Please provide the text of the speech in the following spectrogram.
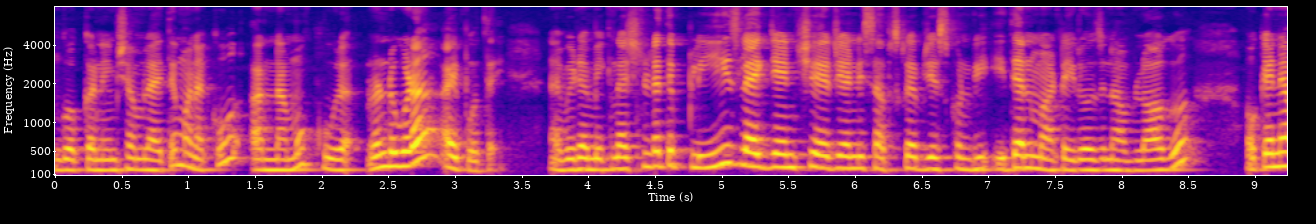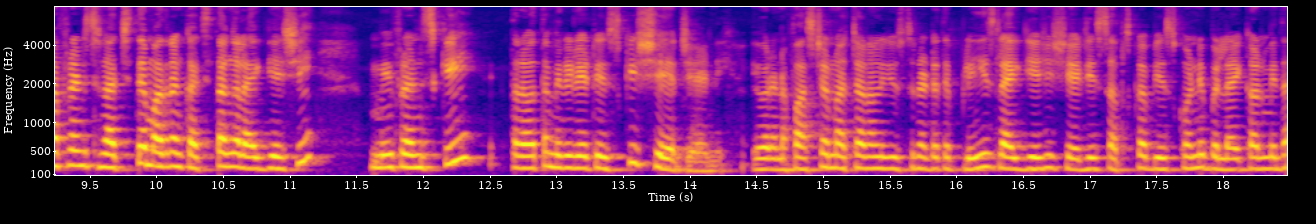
ఇంకొక నిమిషంలో అయితే మనకు అన్నము కూర రెండు కూడా అయిపోతాయి. నా వీడియో మీకు నచ్చినట్టయితే ప్లీజ్ లైక్ చేయండి షేర్ చేయండి సబ్స్క్రైబ్ చేసుకోండి. ఇదే అనమాట ఈరోజు నా బ్లాగ్ ఓకేనా ఫ్రెండ్స్? నచ్చితే మాత్రం ఖచ్చితంగా లైక్ చేసి మీ ఫ్రెండ్స్కి తర్వాత మీ రిలేటివ్స్కి షేర్ చేయండి. ఎవరైనా ఫస్ట్ టైం నా ఛానల్ చూస్తున్నట్టయితే ప్లీజ్ లైక్ చేసి షేర్ చేసి సబ్స్క్రైబ్ చేసుకోండి. బెల్ ఐకాన్ మీద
